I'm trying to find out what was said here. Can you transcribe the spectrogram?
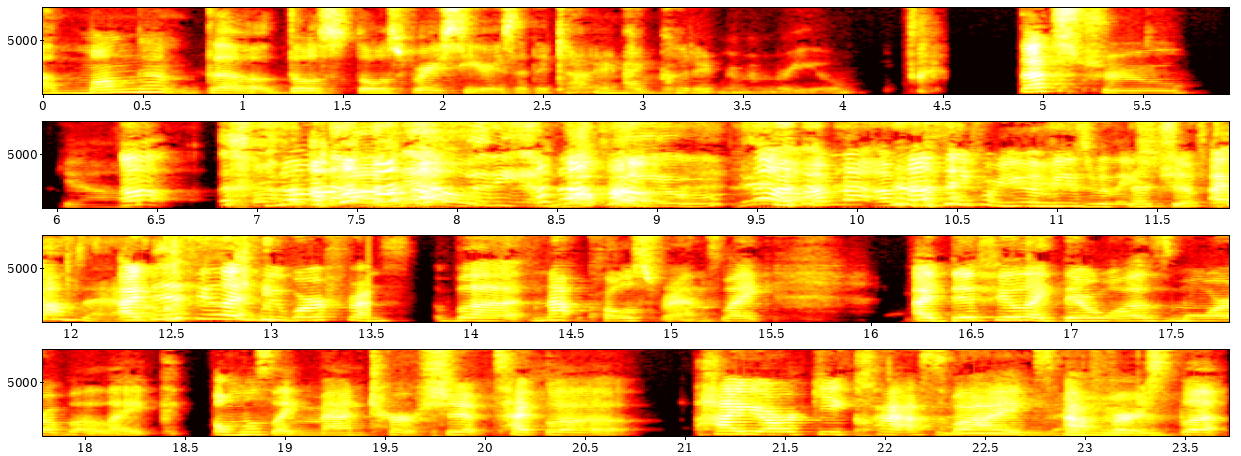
among the those those first years at the time. I Mhm. couldn't remember you. That's true. Yeah. No, the audacity of No. both of you. no, I'm not I'm not saying for you and me's The relationship. truth I, comes out. I did feel like we were friends, but not close friends. Like I did feel like there was more of a like almost like mentorship type of hierarchy class vibes Right. at first, but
